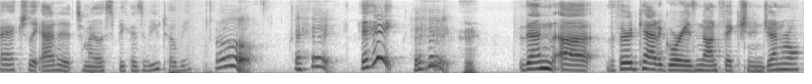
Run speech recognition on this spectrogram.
I actually added it to my list because of you, Toby. Oh, hey, hey, Hey, hey. hey, hey. Then uh, the third category is nonfiction in general.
